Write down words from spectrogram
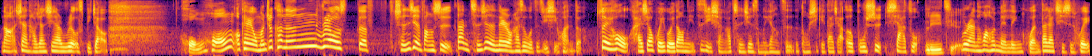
那现在好像现在 reels 比较红红，OK，我们就可能 reels 的呈现方式，但呈现的内容还是我自己喜欢的。最后还是要回归到你自己想要呈现什么样子的东西给大家，而不是瞎做。理解不，然的话会没灵魂，大家其实会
